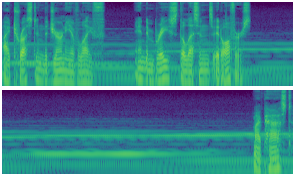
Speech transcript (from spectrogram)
I trust in the journey of life and embrace the lessons it offers. My past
